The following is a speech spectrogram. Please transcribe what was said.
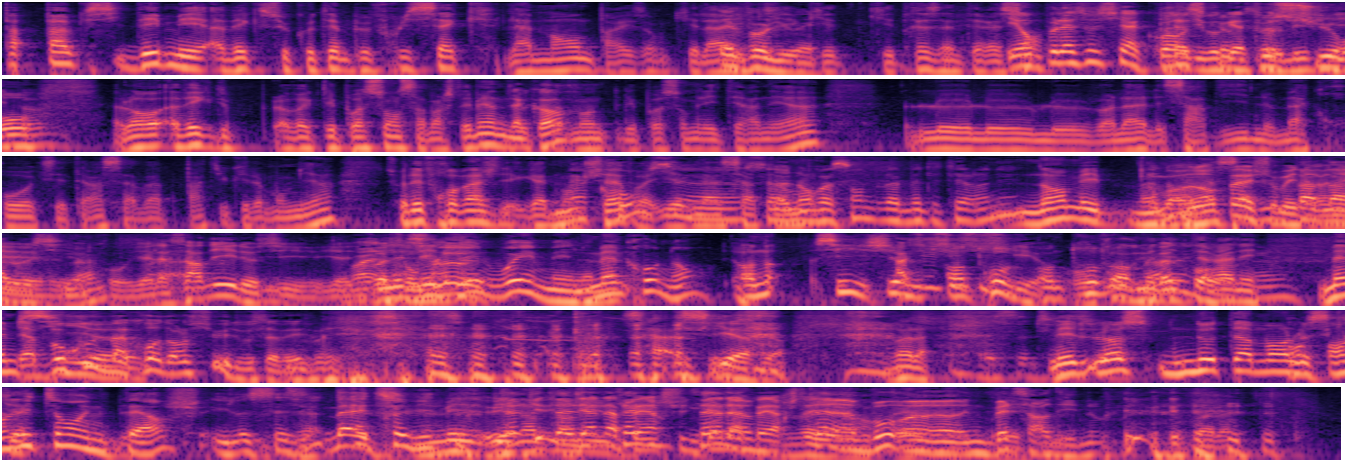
pas, pas oxydé, mais avec ce côté un peu fruit sec, l'amande par exemple, qui est là, et qui, est, qui est très intéressant. Et on peut l'associer à quoi au Presque niveau un peu sureau. Alors avec de- avec les poissons, ça marche très bien. D'accord. Les poissons méditerranéens, le, le, le- voilà, les sardines, le maquereau, etc. Ça va particulièrement bien. Sur les fromages également, Macro, chèvre, il y en a un certain un nombre. poisson de la Méditerranée? Non, mais Ah bon, on empêche au Méditerranée. aussi. hein. macro. Il y a la sardine aussi. Il y a Ouais, les bleu. sardines, oui, mais le macro, non. Oh, non, si, si, Ah, on, si, si, on si, trouve, si, on on trouve trouve en maquereau, Méditerranée. Même Il y a beaucoup de euh, macros dans le sud, vous savez. Ça, Qu'est-ce qu'il y c'est a sûr. Voilà. Mais l'os, notamment En, le en ski. lui tend une perche, il le saisit Mais très, très vite. mais- Une canne à perche, une canne à perche. Un- une belle sardine. Voilà.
